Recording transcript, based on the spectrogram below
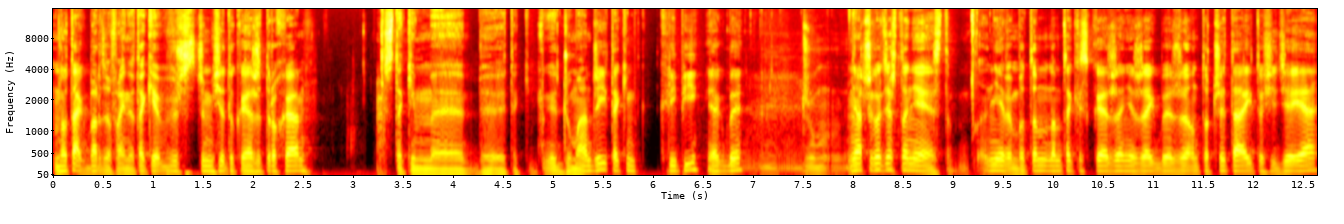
No tak, bardzo fajne. Takie, wiesz, z czym mi się to kojarzy trochę? Z takim, e, e, takim Jumanji, takim creepy jakby. Dżum... Znaczy, chociaż to nie jest. Nie wiem, bo to mam takie skojarzenie, że jakby, że on to czyta i to się dzieje,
